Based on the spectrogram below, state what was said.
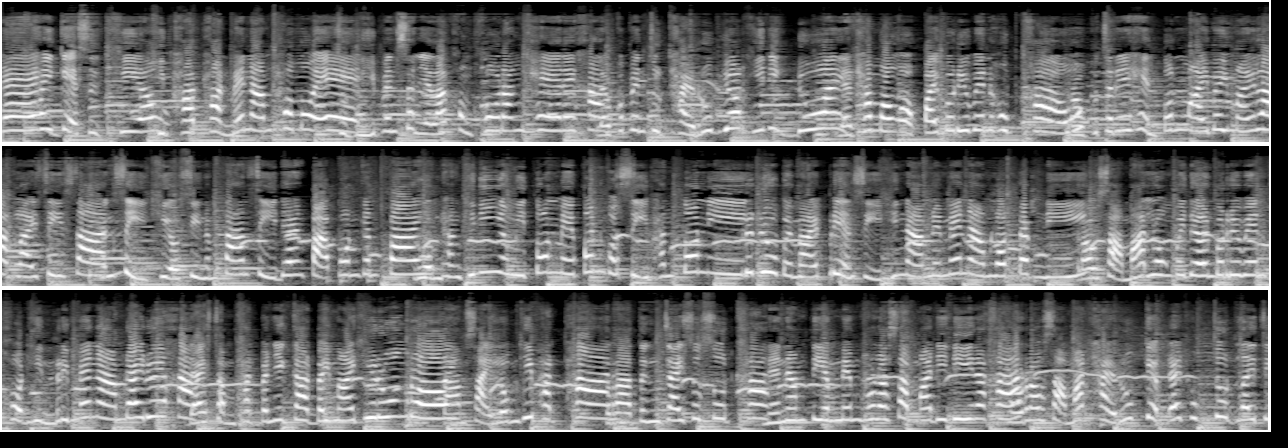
แดงไฮเกะสึเคียวที่พาดผ่านแม่น้ำโทโมเอจุดนี้เป็นสัญลักษณ์ของโครังเคเลยค่ะ แล้วก็เป็นจุดถ่ายรูปยอดฮิตอีกด้วย และถ้ามองออกไปบริเวณหุบเขา เราก็จะได้เห็นต้นไม้ใบไม้หลากหลายสีสันสีเขียวสีน้ำตาลสีแดงปะปนกันไป รวมทั้งที่นี่ยังมีต้นเมเปิลกว่า 4,000 ต้นอีกฤดูใบไม้เปลี่ยนสีที่น้ำในแม่น้ำลดแบบนี้ เราสามารถลงไปเดินบริเวณโขดหินริมแม่น้ำได้ด้วยค่ะ ได้สัมผัสบรรยากาศใบไม้ที่ร่วงโรยตามสายลมที่พัดผ่านตราตึงใจสุดๆค่ะ แนะนำเตรียมเมมโทรศัพท์มาดีๆนะคะเราสามารถถ่ายรูปเก็บได้ทุกจุดเลยจ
